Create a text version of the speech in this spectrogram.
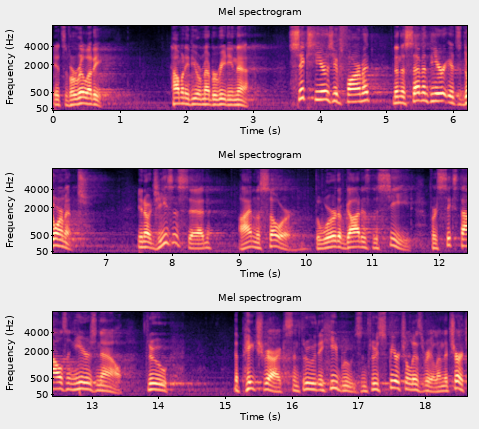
its virility. How many of you remember reading that? Six years you farm it, then the seventh year it's dormant. You know, Jesus said, I'm the sower. The Word of God is the seed. For 6,000 years now, through the patriarchs and through the Hebrews and through spiritual Israel and the church,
